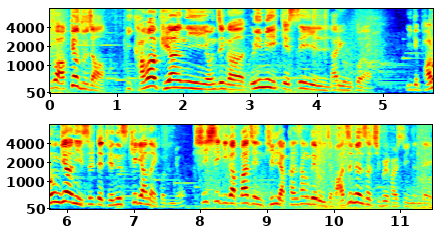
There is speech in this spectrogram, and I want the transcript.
이거 아껴두자 이 강화 귀환이 언젠가 의미 있게 쓰일 날이 올 거야. 이게 바론 기한이 있을 때 되는 스킬이 하나 있거든요. CC기가 빠진 딜 약한 상대로 이제 맞으면서 집을 갈 수 있는데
